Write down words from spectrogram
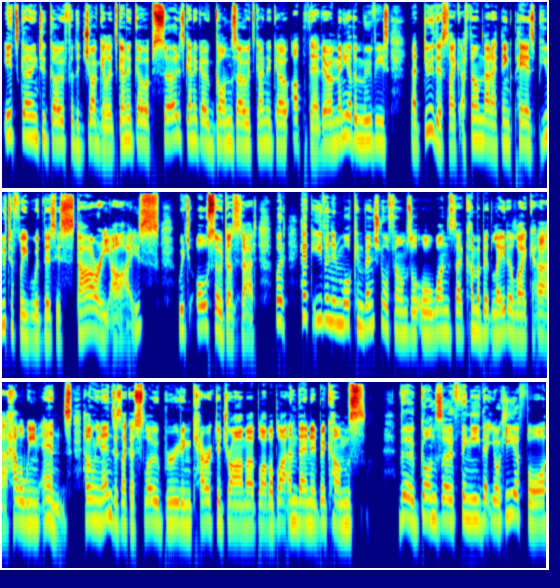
it's going to go for the jugular it's going to go absurd. It's going to go gonzo. It's going to go up there. There are many other movies that do this like a film that i think pairs beautifully with this is starry eyes which also does that. But heck even in more conventional films or, or ones that come a bit later like uh, halloween ends. Halloween ends is like a slow brooding character drama blah blah blah and then it becomes the gonzo thingy that you're here for.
